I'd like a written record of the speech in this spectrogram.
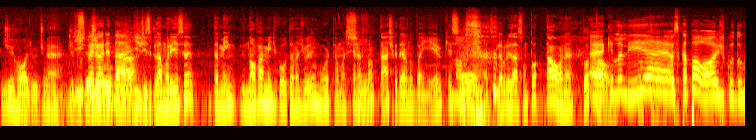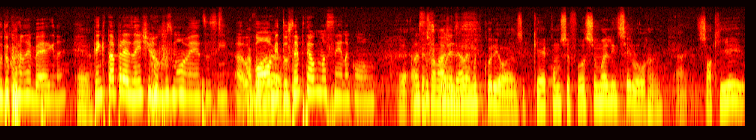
de Hollywood, né? É. De, de superioridade. Um e desglamoriza também, novamente, voltando a Julianne Moore, tem uma cena Sim. fantástica dela no banheiro, que assim, é a desglamorização total, né? Total. É, aquilo ali total. é o escatológico do, do Cronenberg, né? É. Tem que estar tá presente em alguns momentos, assim. O Agora, vômito, sempre tem alguma cena com é, a personagem coisas. dela é muito curiosa, porque é como se fosse uma Lindsay Lohan, é, só que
